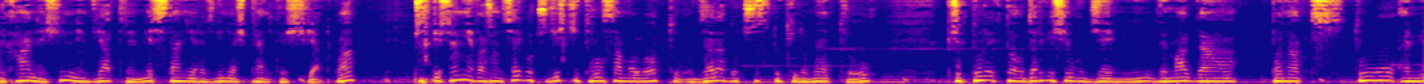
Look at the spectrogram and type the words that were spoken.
Samolot popychany silnym wiatrem jest w stanie rozwinąć prędkość światła? Przyspieszenie ważącego 30 ton samolotu od 0 do 300 km, przy których to oderwie się od Ziemi, wymaga ponad 100 mJ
